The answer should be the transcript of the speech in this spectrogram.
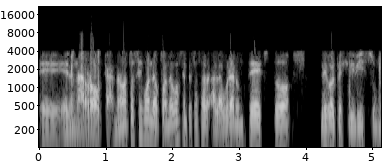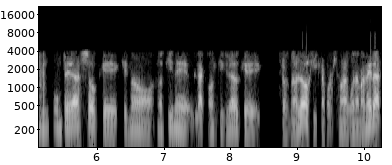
eh, en una roca, ¿no? Entonces, bueno, cuando vos empezás a, a elaborar un texto, de golpe escribís un, un pedazo que, que no, no tiene la continuidad que cronológica, por llamarlo de alguna manera,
